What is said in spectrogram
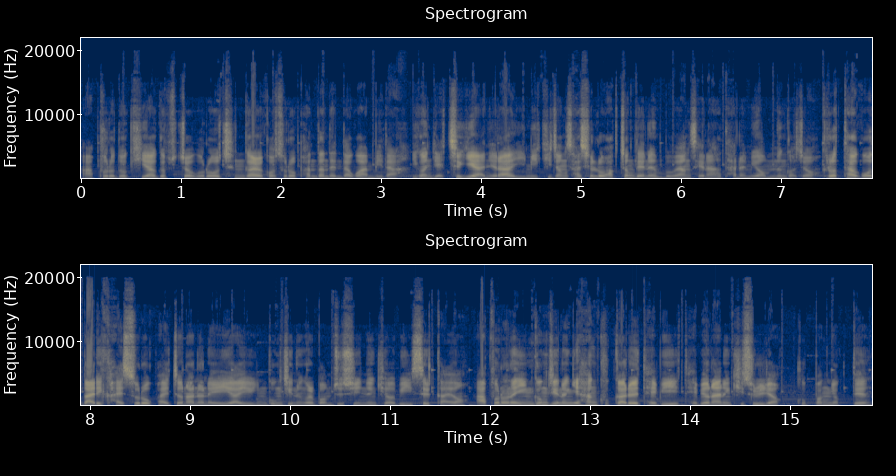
앞으로도 기하급수적으로 증가할 것으로 판단된다고 합니다. 이건 예측이 아니라 이미 기정사실로 확정되는 모양새나 다름이 없는 거죠. 그렇다고 날이 갈수록 발전하는 AI 인공지능을 멈출 수 있는 기업이 있을까요? 앞으로는 인공지능이 한 국가를 대비 대변하는 기술력, 국방력 등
